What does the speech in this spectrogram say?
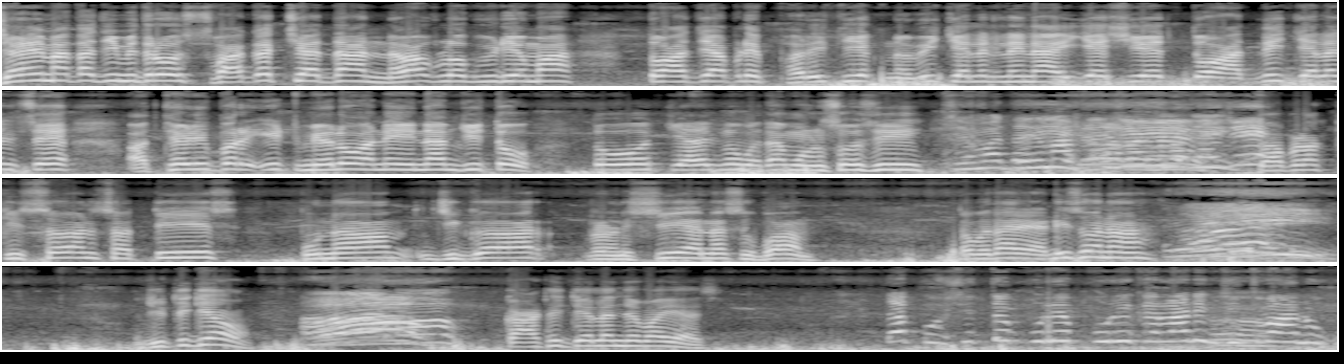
જય માતાજી મિત્રો સ્વાગત છે આજના નવા બ્લોગ વિડીયોમાં. તો આજે આપણે ફરીથી એક નવી ચેલેન્જ લઈને આવી ગયા છીએ. તો આજની ચેલેન્જ છે હથેળી પર ઈટ મેલો અને ઇનામ જીતો. તો ચેલેન્જમાં બધા માણસો છે. તો આપણા કિશન સતીશ પૂનમ જીગર રણસી અને શુભમ. તો બધા રેડી છો ને? જીતી ગયો કાઠી ચેલેન્જ છે ભાઈ આજ. કોશિશ તો પૂરેપૂરી કરવાની જીતવાનું.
